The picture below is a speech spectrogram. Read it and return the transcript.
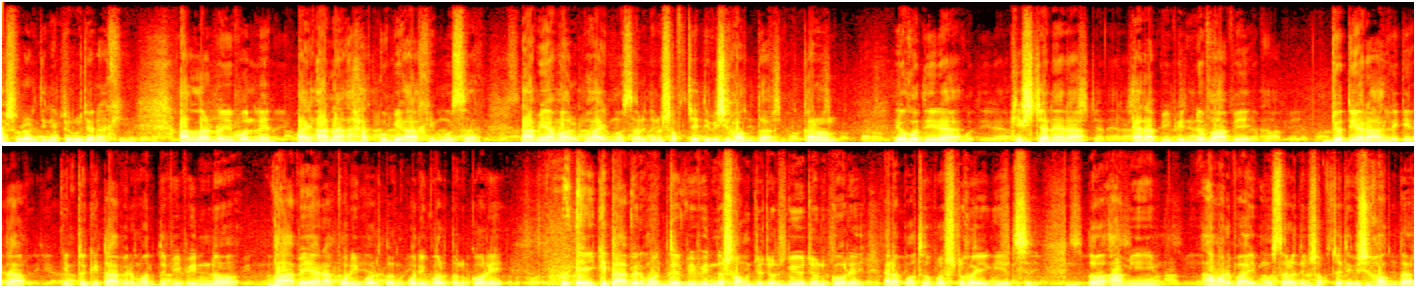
আশুরার দিন একটা রোজা রাখি। আল্লাহর নবী বললেন আই আনা হাক্কু বি আখি মুসা। আমি আমার ভাই মুসার জন্য সবচাইতে বেশি হকদার, কারণ ইহুদিরা, খ্রিস্টানেরা, এরা বিভিন্ন ভাবে যদি এরা আহলি কিতাব, কিন্তু কিতাবের মধ্যে বিভিন্ন ভাবে এরা পরিবর্তন পরিবর্তন করে, এই কিতাবের মধ্যে বিভিন্ন সংযোজন, বিয়োজন করে এরা পথভ্রষ্ট হয়ে গিয়েছে। তো আমি, আমার ভাই মুসার জন্য সবচেয়ে বেশি হকদার।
